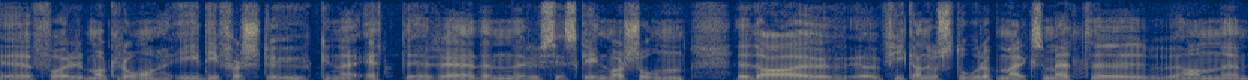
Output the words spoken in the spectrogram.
eh, for Macron i de første ukene etter eh, den russiske invasjonen. Da eh, fikk han jo stor oppmerksomhet. Eh, Han eh,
